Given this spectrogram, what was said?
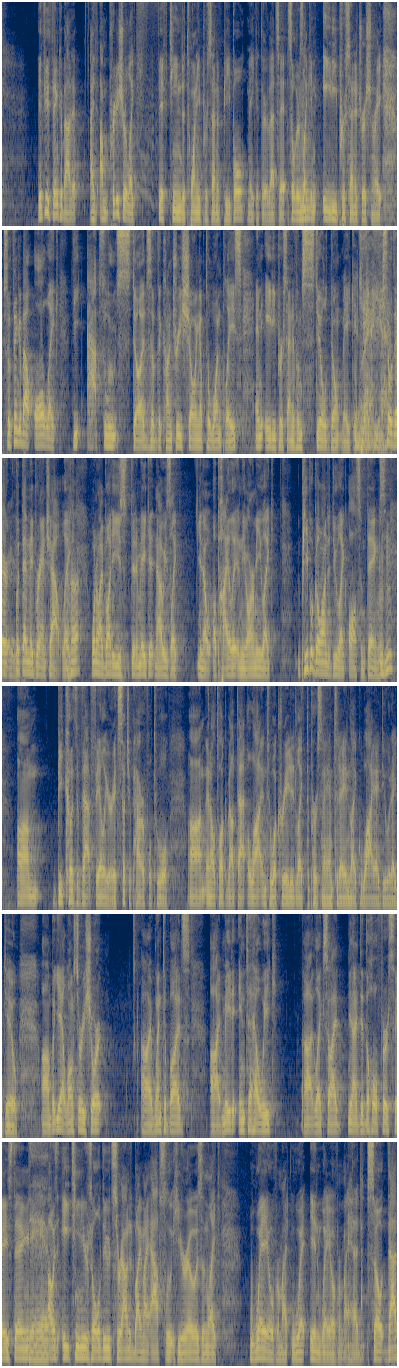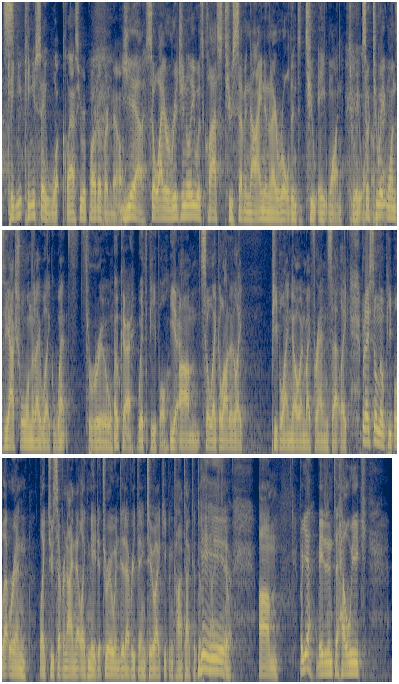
if you think about it, I, I'm pretty sure like 15 to 20% of people make it through. That's it. So there's like an 80% attrition rate. So think about all like the absolute studs of the country showing up to one place and 80% of them still don't make it. Yeah, right? yeah, So they're, crazy. Uh-huh. but then they branch out. Like one of my buddies didn't make it. Now he's like, you know, a pilot in the army. Like people go on to do like awesome things. Mm-hmm. Um, because of that failure, it's such a powerful tool. Um, and I'll talk about that a lot into what created like the person I am today and like why I do what I do. Um, but yeah, long story short, I went to Buds. I made it into Hell Week. Uh, like so, I you know I did the whole first phase thing. Damn. I was 18 years old, dude, surrounded by my absolute heroes and like way over my way in way over my head. So that's can you can you say what class you were part of or no? yeah. So I originally was class 279 and then I rolled into 281. 281, So okay. 281's the actual one that I like went through Okay. with people. Yeah. Um so like a lot of like people I know and my friends that like but I still know people that were in like 279 that like made it through and did everything too. I keep in contact with those Yeah, guys yeah, yeah. too. Um but yeah, made it into Hell Week.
